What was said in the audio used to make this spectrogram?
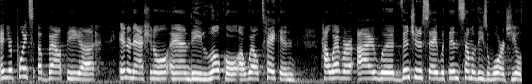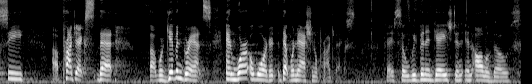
And your points about the uh, international and the local are well taken. However, I would venture to say within some of these awards, you'll see uh, projects that uh, were given grants and were awarded that were national projects. Okay, so we've been engaged in, in all of those.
